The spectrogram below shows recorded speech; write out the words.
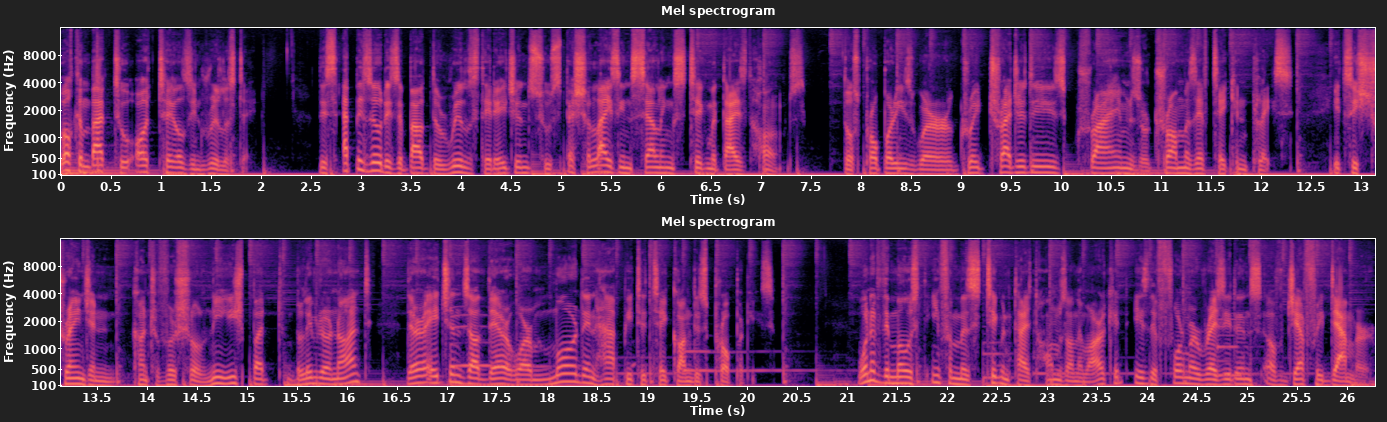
Welcome back to Odd Tales in Real Estate. This episode is about the real estate agents who specialize in selling stigmatized homes, those properties where great tragedies, crimes, or traumas have taken place. It's a strange and controversial niche, but believe it or not, there are agents out there who are more than happy to take on these properties. One of the most infamous stigmatized homes on the market is the former residence of Jeffrey Dahmer,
